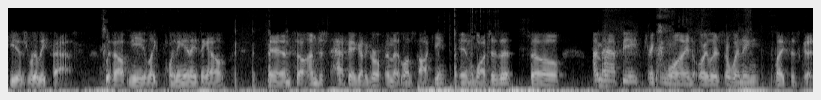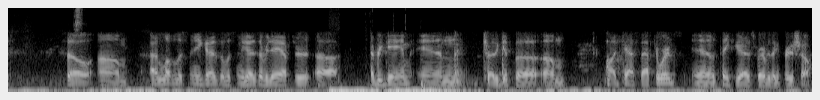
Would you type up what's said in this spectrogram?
he is really fast." Without me like pointing anything out, and so I'm just happy I got a girlfriend that loves hockey and watches it. So I'm happy drinking wine. Oilers are winning. Life is good. So um, I love listening to you guys. I listen to you guys every day after uh, every game and try to get the um, podcast afterwards. And thank you guys for everything for your show.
